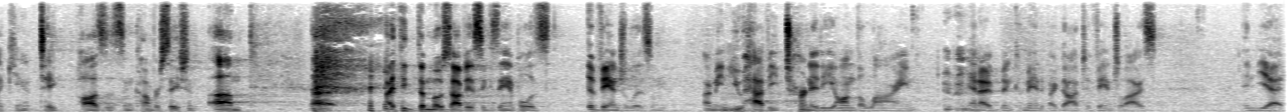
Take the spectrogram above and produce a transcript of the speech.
I can't take pauses in conversation. Um, uh, I think the most obvious example is evangelism. I mean, you have eternity on the line, and I've been commanded by God to evangelize. And yet,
